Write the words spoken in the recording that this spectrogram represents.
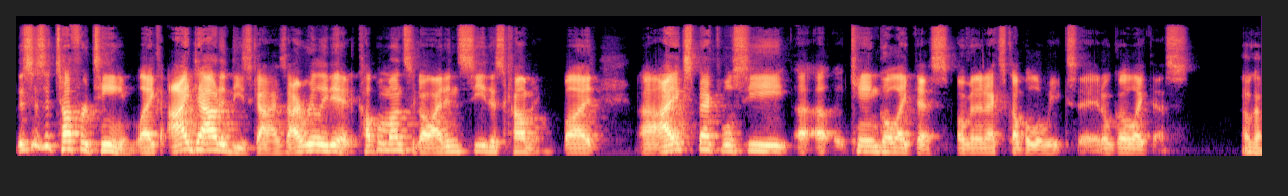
this is a tougher team. Like I doubted these guys. I really did. A couple months ago, I didn't see this coming, but – uh, I expect we'll see uh, uh, Kane go like this over the next couple of weeks. It'll go like this. Okay.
